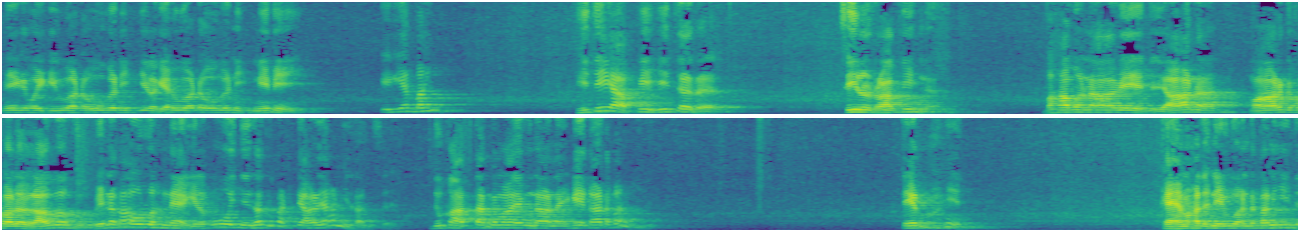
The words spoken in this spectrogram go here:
මේක ඔය කිව්වට ඕගනික් කියලා ගැහුවට ඕගනික් නෙමෙයි. ඒ කිය බයි. හිතේ අපි විතර සීල් රකින්න භාවනාවේ ඥාන මාර්ගඵල ලැබපු වෙන කවුරුවත් නැහැ කියලා කොහොම ඉතින් සතිපට්ඨාන යන්නේ සංස. දුක අත්ංගමය වුණා නම් ඒක ඒකට බන්නේ. තේරුණානේ? කෑම හදනේ වුණාට බනීද?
